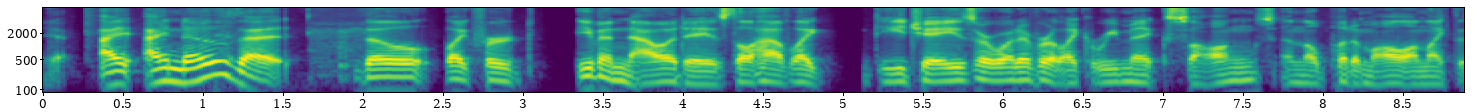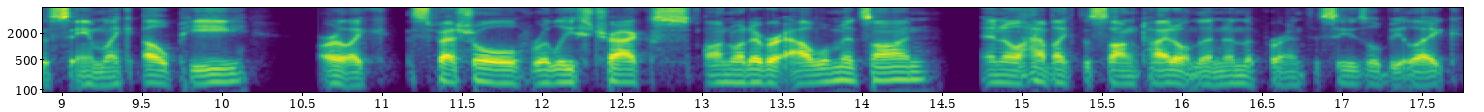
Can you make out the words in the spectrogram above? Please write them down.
Yeah, I I know that they'll like for even nowadays they'll have like DJs or whatever like remix songs and they'll put them all on like the same like LP or like special release tracks on whatever album it's on and it'll have like the song title and then in the parentheses will be like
